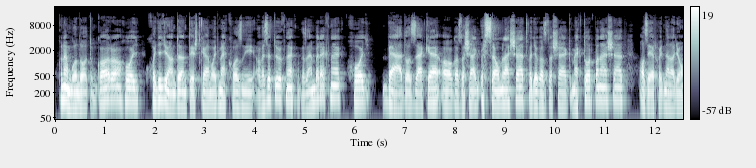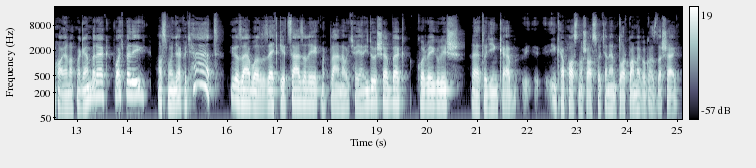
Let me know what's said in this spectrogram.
akkor nem gondoltunk arra, hogy, hogy egy olyan döntést kell majd meghozni a vezetőknek, meg az embereknek, hogy beáldozzák-e a gazdaság összeomlását, vagy a gazdaság megtorpanását azért, hogy ne nagyon halljanak meg emberek, vagy pedig azt mondják, hogy hát igazából az az 1-2 százalék, meg pláne, hogyha ilyen idősebbek, akkor végül is lehet, hogy inkább, inkább hasznos az, hogyha nem torpan meg a gazdaság.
